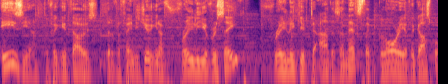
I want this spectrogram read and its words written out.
easier to forgive those that have offended you. You know, freely you've received, freely give to others. And that's the glory of the gospel.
